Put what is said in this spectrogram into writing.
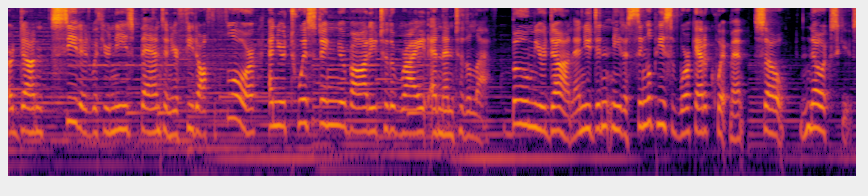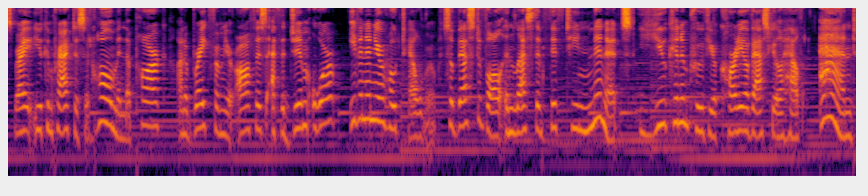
are done seated with your knees bent and your feet off the floor, and you're twisting your body to the right and then to the left. Boom, you're done. And you didn't need a single piece of workout equipment, so no excuse, right? You can practice at home, in the park, on a break from your office, at the gym, or even in your hotel room. So, best of all, in less than 15 minutes, you can improve your cardiovascular health and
